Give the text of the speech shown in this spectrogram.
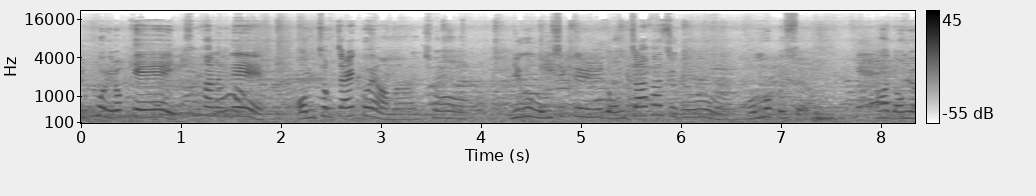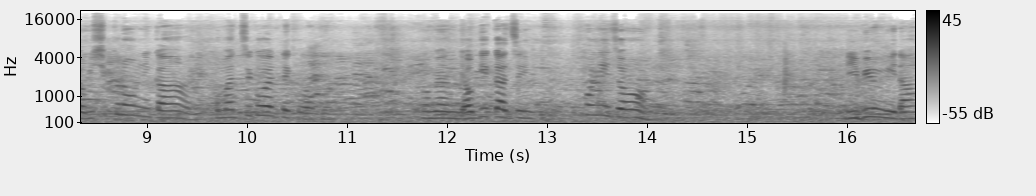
육포 이렇게 하는데 엄청 짤 거예요 아마. 저 미국 음식들 너무 짜가지고 못 먹고 있어요. 아 너무 여기 시끄러우니까 그만 찍어야 될 것 같아요. 그러면 여기까지 편의점 리뷰입니다.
